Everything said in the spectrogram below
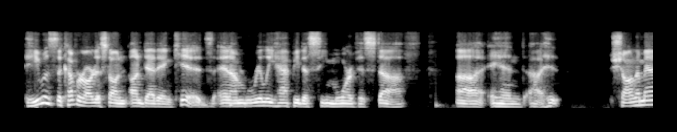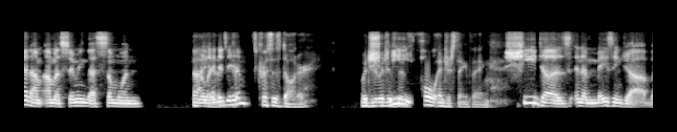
he was the cover artist on on Dead End Kids, and I'm really happy to see more of his stuff. Uh, and uh, his, Shauna Mad, I'm I'm assuming that's someone related yeah, to him. It's Chris's daughter which, she, which is this whole interesting thing. She does an amazing job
